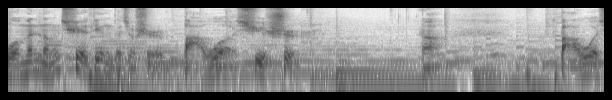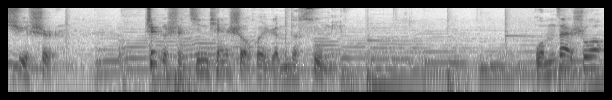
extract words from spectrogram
我们能确定的就是把握叙事，啊，把握叙事，这个是今天社会人们的宿命。我们在说，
